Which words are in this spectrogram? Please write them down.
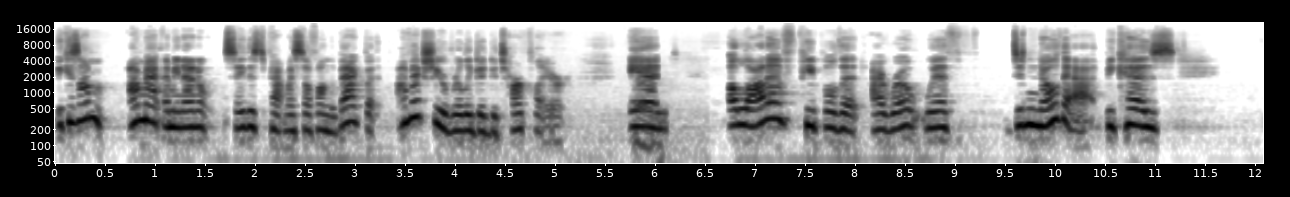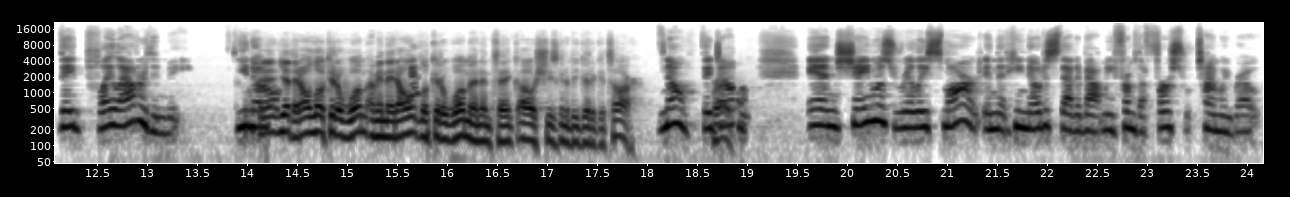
because I'm, I'm, at, I mean, I don't say this to pat myself on the back, but I'm actually a really good guitar player. And right. a lot of people that I wrote with didn't know that because they play louder than me. You know? yeah, they don't look at a woman. I mean, they don't look at a woman and think, oh, she's going to be good at guitar. No, they right. don't. And Shane was really smart in that he noticed that about me from the first time we wrote.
